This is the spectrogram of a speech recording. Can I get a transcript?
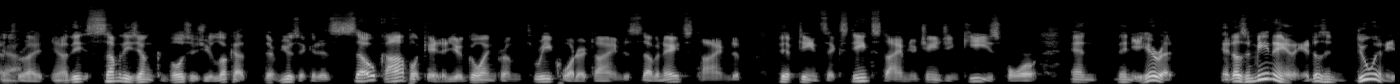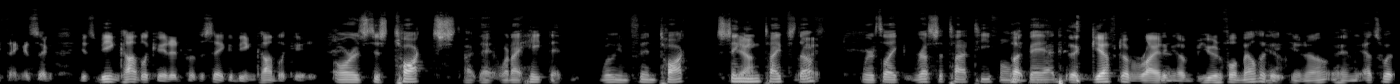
That's yeah. right. You know, these, some of these young composers, you look at their music, it is so complicated. You're going from three quarter time to seven eighths time to 15 sixteenths time. You're changing keys for, and then you hear it. It doesn't mean anything. It doesn't do anything. It's like, it's being complicated for the sake of being complicated. Or it's just talk, uh, that, what I hate that William Finn talk singing yeah, type stuff. Right where it's like recitative only but bad. the gift of writing a beautiful melody, yeah. you know, and that's what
